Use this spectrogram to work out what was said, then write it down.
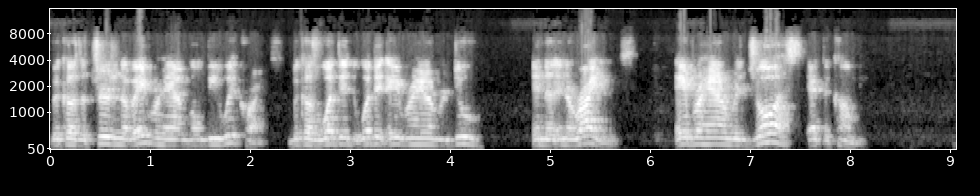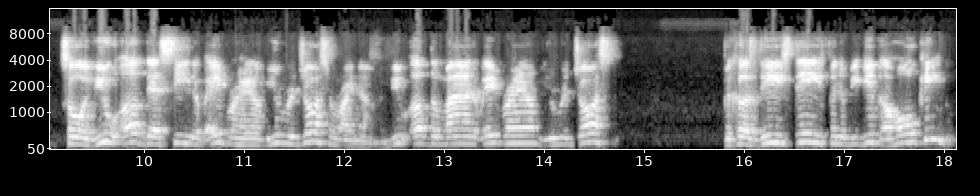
Because the children of Abraham gonna be with Christ. Because what did what did Abraham do in the in the writings? Abraham rejoiced at the coming. So if you of that seed of Abraham, you're rejoicing right now. If you of the mind of Abraham, you're rejoicing. Because these things to be given a whole kingdom.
